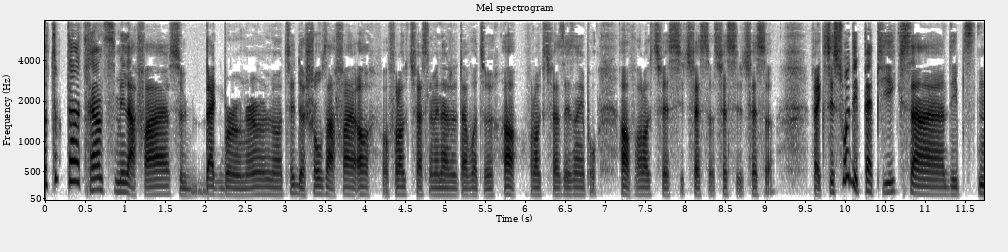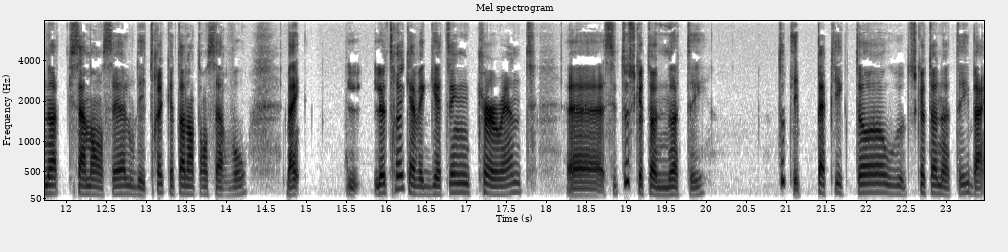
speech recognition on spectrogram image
T'as tout le temps 36 000 affaires sur le back burner, là, tu sais, de choses à faire. Ah, il va falloir que tu fasses le ménage de ta voiture. Ah, il va falloir que tu fasses des impôts. Ah, il va falloir que tu fasses ci, tu fais ça, tu fais ci, tu fais ça. Fait que c'est soit des papiers qui sont, des petites notes qui s'amoncellent ou des trucs que tu as dans ton cerveau. Ben, le truc avec Getting Current, euh, c'est tout ce que tu as noté. Tous les papiers que tu as ou tout ce que tu as noté, ben,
